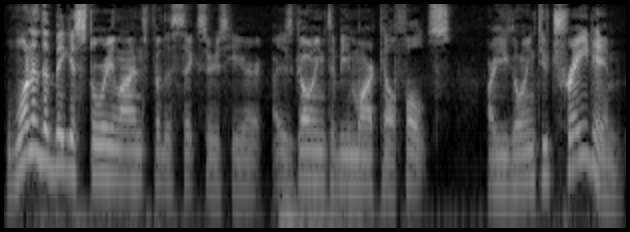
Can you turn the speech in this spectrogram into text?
one of the biggest storylines for the Sixers here is going to be Markelle Fultz. Are you going to trade him?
